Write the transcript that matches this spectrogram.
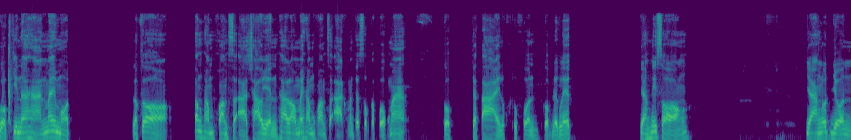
กบกินอาหารไม่หมด แล้วก็ต้องทำความสะอาดเช้าเย็น ถ้าเราไม่ทำความสะอาดมันจะสกรปรกมาก กบจะตายทุกคนกบเล็กๆ อย่างที่สองยางรถยนต์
